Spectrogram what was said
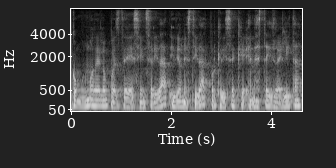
como un modelo pues de sinceridad y de honestidad porque dice que en este israelita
